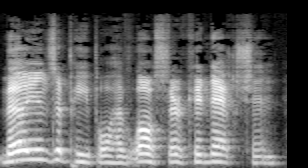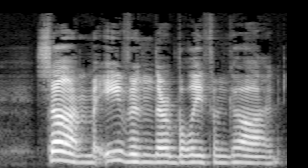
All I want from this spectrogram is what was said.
Millions of people have lost their connection, some even their belief in God.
